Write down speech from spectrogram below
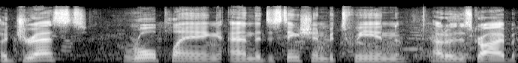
addressed role playing and the distinction between how to describe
